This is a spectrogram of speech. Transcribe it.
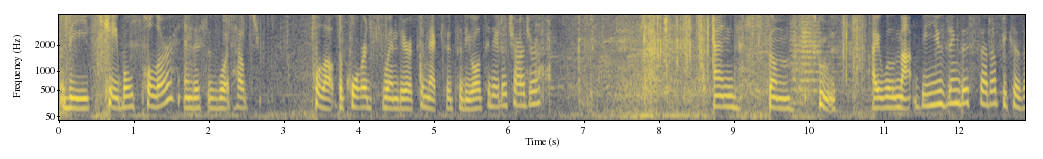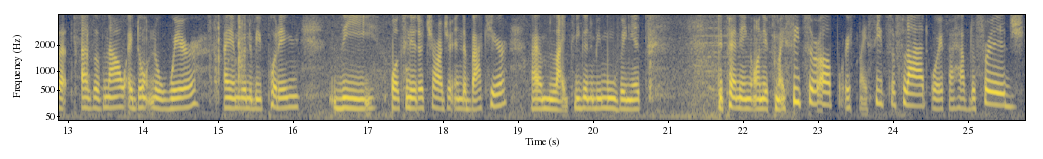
the cable puller and this is what helps pull out the cords when they're connected to the alternator charger and some screws. I will not be using this setup because as of now I don't know where I am going to be putting the alternator charger in the back here. I am likely going to be moving it depending on if my seats are up or if my seats are flat or if I have the fridge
